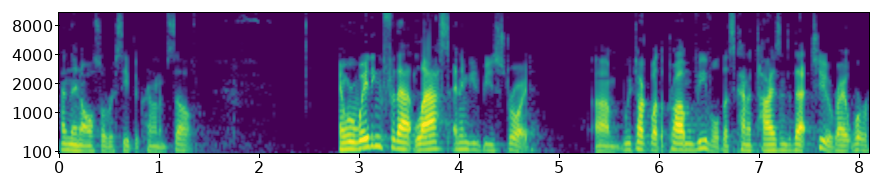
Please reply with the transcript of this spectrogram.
and then also receive the crown himself. And we're waiting for that last enemy to be destroyed. Um, we talked about the problem of evil. This kind of ties into that too, right? We're,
